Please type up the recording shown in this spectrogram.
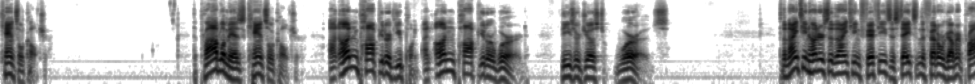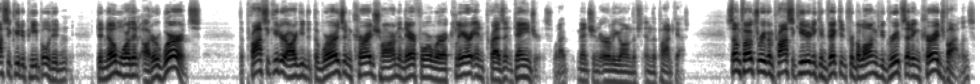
Cancel culture. The problem is cancel culture. An unpopular viewpoint, an unpopular word. These are just words. From the 1900s to the 1950s, the states and the federal government prosecuted people who didn't, did no more than utter words. The prosecutor argued that the words encouraged harm and therefore were a clear and present danger. What I mentioned earlier on in the, in the podcast. Some folks were even prosecuted and convicted for belonging to groups that encourage violence,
